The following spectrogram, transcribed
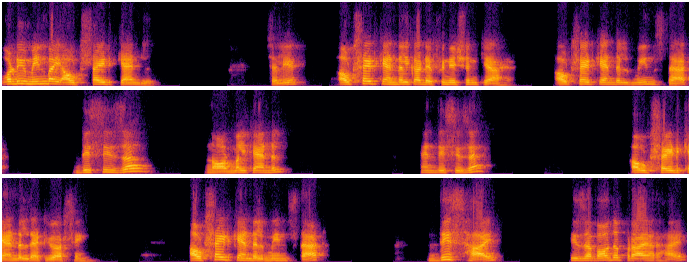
What do you mean by outside candle? चलिए outside candle का definition क्या है outside candle means that this is a normal candle and this is a outside candle that you are seeing outside candle means that this high is above the prior high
